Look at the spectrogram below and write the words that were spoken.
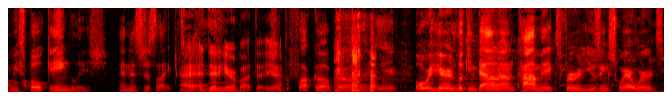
We spoke English. And it's just like I, I did hear about that. Yeah. Shut the fuck up, bro. Over here looking down on comics for using swear words.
